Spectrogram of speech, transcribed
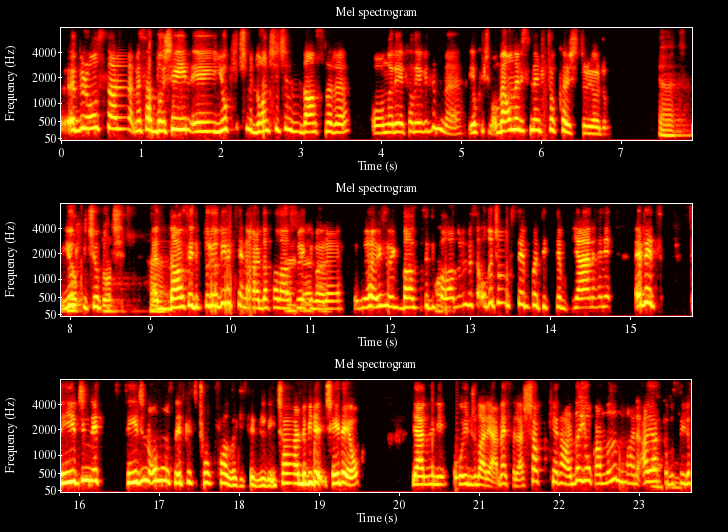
öbür All Star mesela do, şeyin e, yok hiç mi Doncic'in dansları onları yakalayabildin mi? Yok hiç ben onların isimlerini çok karıştırıyorum. Evet. Yok, yok hiç yok hiç. Yani dans edip duruyordu ya kenarda falan evet, sürekli evet. böyle. sürekli dans edip falan duruyordu. Mesela o da çok sempatikti. Yani hani evet seyircinin seyircinin olmamasının etkisi çok fazla hissedildi. İçeride bir de şey de yok. Yani hani oyuncular yani mesela şak kenarda yok anladın mı? Hani ayakkabısıyla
